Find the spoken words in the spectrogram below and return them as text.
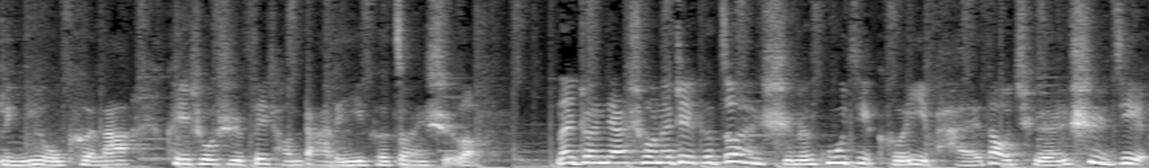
零六克拉，可以说是非常大的一颗钻石了。那专家说呢，这颗钻石呢，估计可以排到全世界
